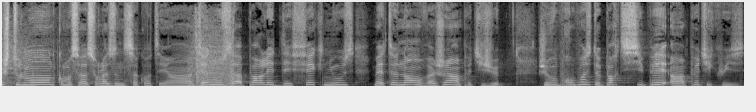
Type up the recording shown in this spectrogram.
Wesh tout le monde, comment ça va sur la zone 51 Diane nous a parlé des fake news, maintenant on va jouer à un petit jeu. Je vous propose de participer à un petit quiz.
